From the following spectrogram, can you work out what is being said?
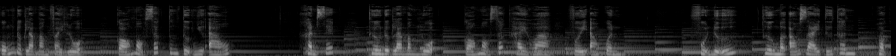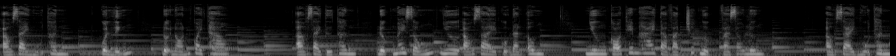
cũng được làm bằng vải lụa, có màu sắc tương tự như áo. Khăn xếp thường được làm bằng lụa, có màu sắc hài hòa với áo quần. Phụ nữ thường mặc áo dài tứ thân hoặc áo dài ngũ thân, quần lĩnh, đội nón quay thao. Áo dài tứ thân được may giống như áo dài của đàn ông, nhưng có thêm hai tà vạt trước ngực và sau lưng. Áo dài ngũ thân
